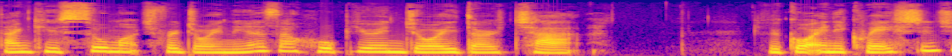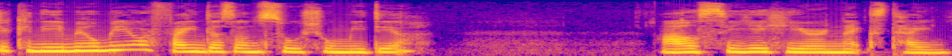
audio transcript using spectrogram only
Thank you so much for joining us. I hope you enjoyed our chat. If you've got any questions, you can email me or find us on social media. I'll see you here next time.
